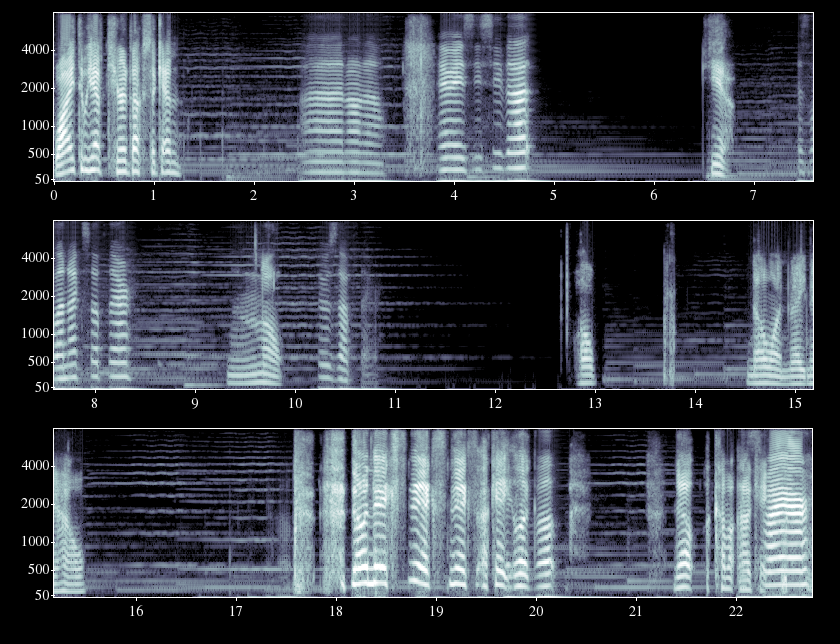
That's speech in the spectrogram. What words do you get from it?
Why do we have tear ducts again? I don't know. Anyways, you see that? Yeah. Is Lennox up there? No. Who's up there? Well, no one right now. no, Nyx, Nyx, Nyx. Okay, look. No, come on. I Okay. swear.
